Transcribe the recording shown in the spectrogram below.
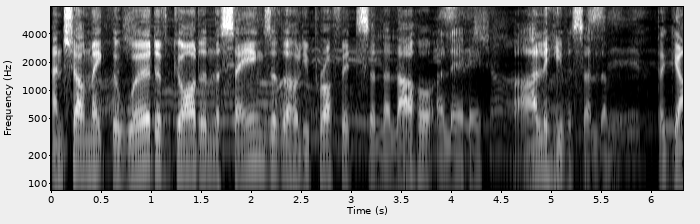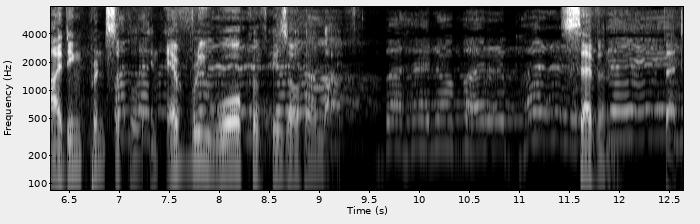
and shall make the word of God and the sayings of the Holy Prophet sallallahu alaihi wasallam the guiding principle in every walk of his or her life. 7. That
